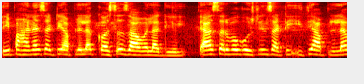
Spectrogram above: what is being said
ते पाहण्यासाठी आपल्याला कसं जावं लागेल त्या सर्व गोष्टींसाठी इथे आपल्याला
